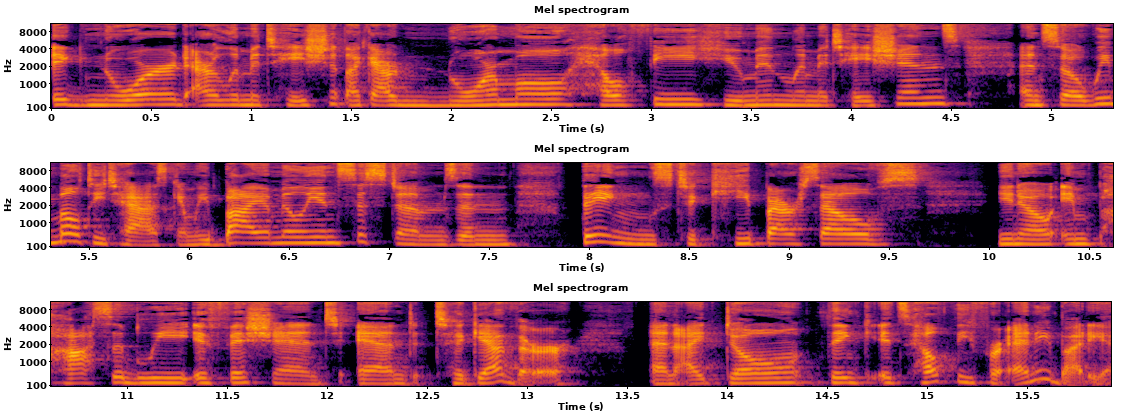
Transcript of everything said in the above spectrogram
ignored our limitation, like our normal, healthy human limitations. And so we multitask and we buy a million systems and things to keep ourselves, you know, impossibly efficient and together. And I don't think it's healthy for anybody.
